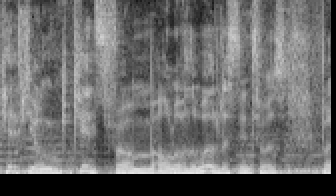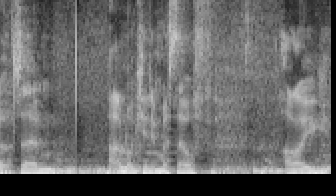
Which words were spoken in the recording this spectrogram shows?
hip young kids from all over the world listening to us. But um, I'm not kidding myself. I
